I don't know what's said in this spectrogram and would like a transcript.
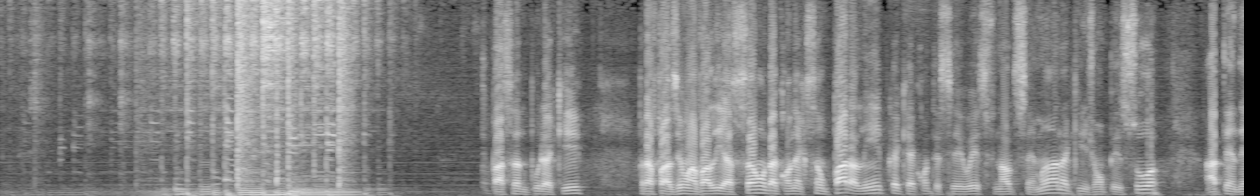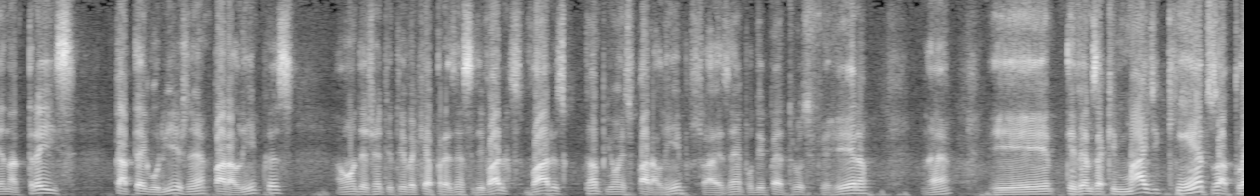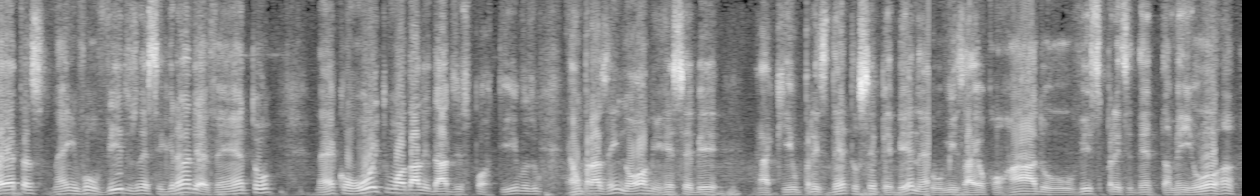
Passando por aqui para fazer uma avaliação da conexão paralímpica que aconteceu esse final de semana aqui em João Pessoa, atendendo a três categorias né, paralímpicas onde a gente teve aqui a presença de vários, vários campeões paralímpicos, a exemplo de Petrúcio Ferreira, né? E tivemos aqui mais de 500 atletas né, envolvidos nesse grande evento, né, com oito modalidades esportivas. É um prazer enorme receber aqui o presidente do CPB, né, o Misael Conrado, o vice-presidente também, Johan.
